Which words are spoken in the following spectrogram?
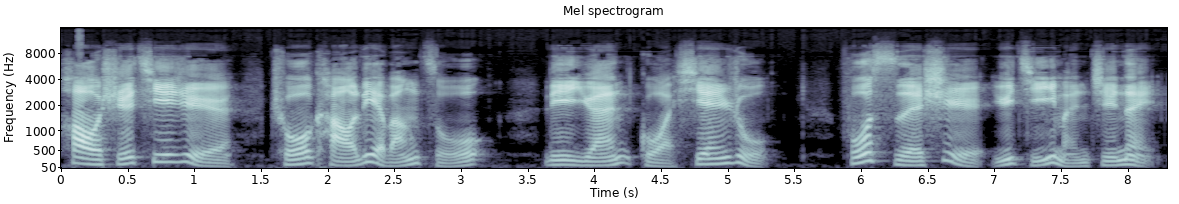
后十七日，除考烈王卒，李元果先入，伏死士于棘门之内。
